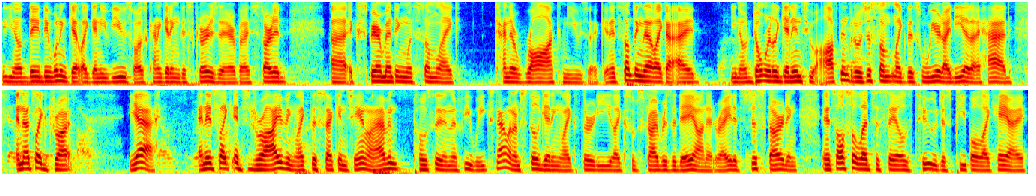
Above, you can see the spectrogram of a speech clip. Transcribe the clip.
you know they, they wouldn't get like any views so i was kind of getting discouraged there but i started uh, experimenting with some like kind of rock music and it's something that like i you know don't really get into often but it was just some like this weird idea that i had and that's like dry yeah and it's like it's driving like the second channel. I haven't posted in a few weeks now, and I'm still getting like 30 like subscribers a day on it. Right? It's just starting, and it's also led to sales too. Just people like, hey, I,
